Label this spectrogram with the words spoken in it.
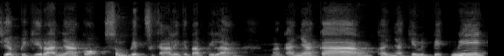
dia pikirannya kok sempit sekali, kita bilang, makanya Kang, banyakin piknik,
